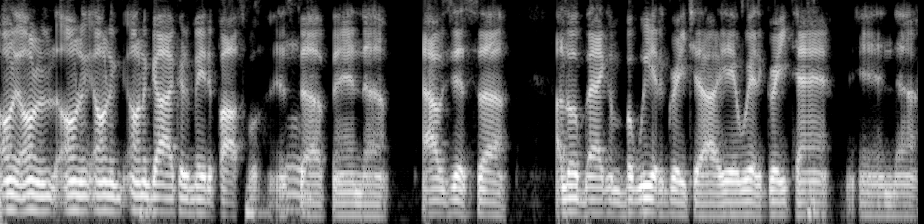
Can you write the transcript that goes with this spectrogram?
only, only, only, only, only God could have made it possible and Mm. stuff. And uh, I was just, uh, I look back and, but we had a great job. Yeah, we had a great time and uh,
